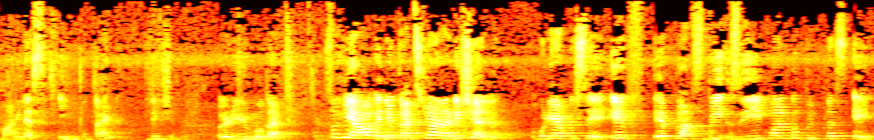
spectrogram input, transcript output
minus, into and division. Already you know that. So here when you consider an addition, what do you have to say? If A plus B is equal to B plus A,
